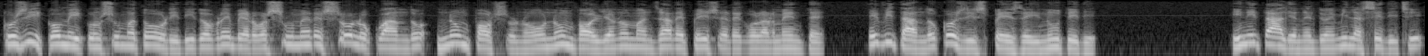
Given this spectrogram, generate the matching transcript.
così come i consumatori li dovrebbero assumere solo quando non possono o non vogliono mangiare pesce regolarmente, evitando così spese inutili. In Italia nel 2016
